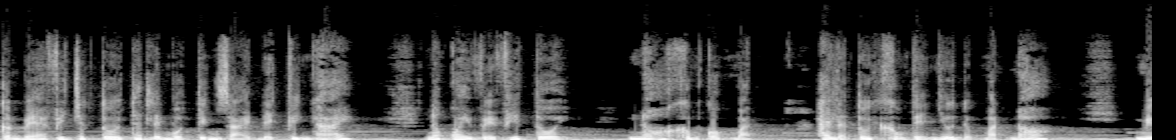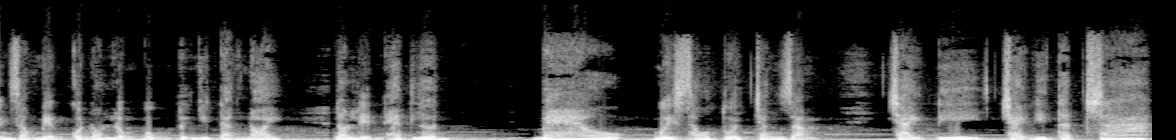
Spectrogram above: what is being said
Con bé phía trước tôi thét lên một tiếng dài để kinh hãi. Nó quay về phía tôi. Nó không có mặt, Hay là tôi không thể nhớ được mặt nó? Miếng răng miệng của nó lồng bụng tự như đang nói. Nó liền hét lớn. Bèo 16 tuổi trăng rằm, Chạy đi chạy đi thật xa.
